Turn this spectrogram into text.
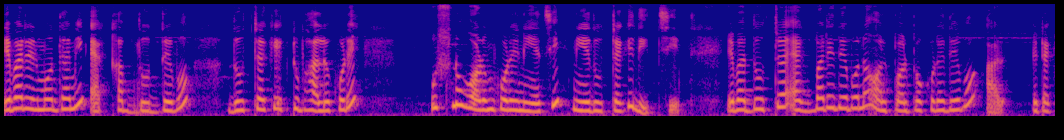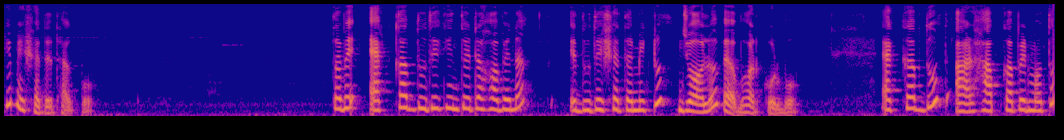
এবার এর মধ্যে আমি এক কাপ দুধ দেব। দুধটাকে একটু ভালো করে উষ্ণ গরম করে নিয়েছি, নিয়ে দুধটাকে দিচ্ছি এবার দুধটা একবারে দেব না, অল্প অল্প করে দেব আর এটাকে মেশাতে থাকব তবে এক কাপ দুধে কিন্তু এটা হবে না, এ দুধের সাথে আমি একটু জলও ব্যবহার করব। এক কাপ দুধ আর হাফ কাপের মতো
